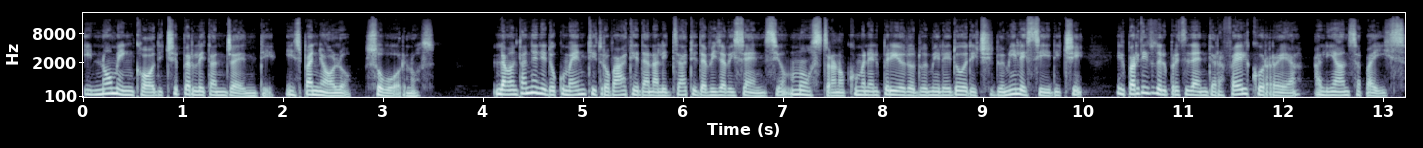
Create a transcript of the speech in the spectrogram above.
il nome in codice per le tangenti, in spagnolo sobornos. La montagna di documenti trovati ed analizzati da Visa Vicencio mostrano come nel periodo 2012-2016 il partito del presidente Rafael Correa, Alianza País,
